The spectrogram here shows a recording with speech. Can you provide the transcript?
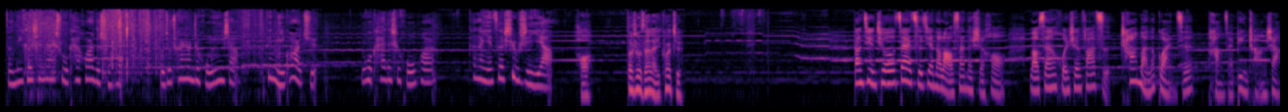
等那棵山楂树开花的时候，我就穿上这红衣裳，跟你一块儿去。如果开的是红花，看看颜色是不是一样。好，到时候咱俩一块儿去。当静秋再次见到老三的时候，老三浑身发紫，插满了管子，躺在病床上。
